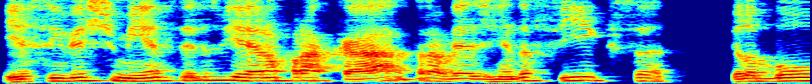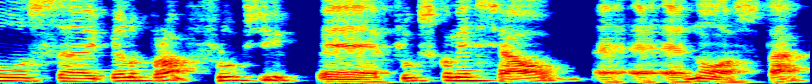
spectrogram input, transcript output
esses investimentos eles vieram para cá através de renda fixa, pela bolsa e pelo próprio fluxo, de, é, fluxo comercial é, é, é nosso, tá?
